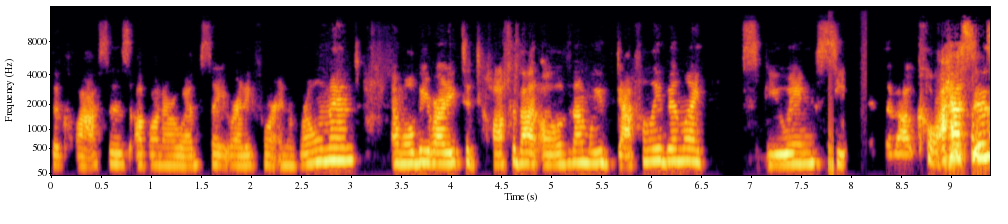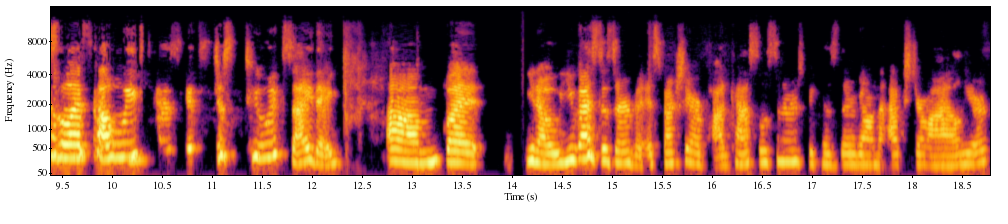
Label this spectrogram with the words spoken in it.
the classes up on our website ready for enrollment and we'll be ready to talk about all of them. We've definitely been like spewing secrets about classes the last couple weeks because it's just too exciting. Um, but you know you guys deserve it especially our podcast listeners because they're going the extra mile here.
